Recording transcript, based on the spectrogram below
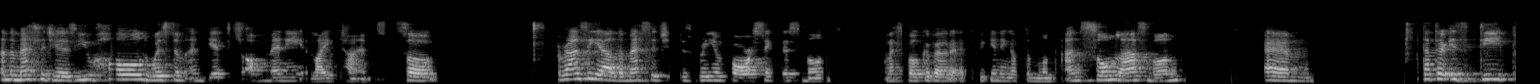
And the message is you hold wisdom and gifts of many lifetimes. So Raziel, the message is reinforcing this month, and I spoke about it at the beginning of the month and some last month, um, that there is deep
